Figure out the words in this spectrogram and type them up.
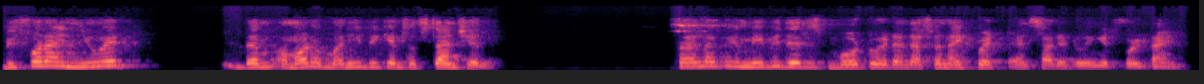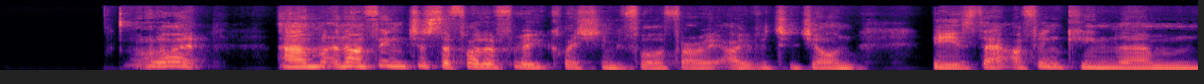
before I knew it, the amount of money became substantial. So I like maybe there is more to it, and that's when I quit and started doing it full time. All right. Um, and I think just a follow through question before I throw it over to John is that I think in um,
